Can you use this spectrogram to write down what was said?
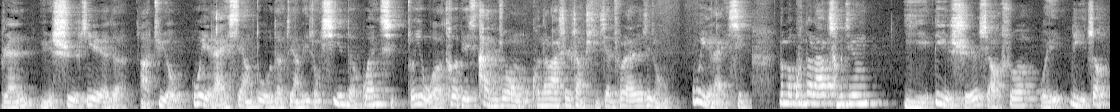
人与世界的啊具有未来向度的这样的一种新的关系。所以我特别看重昆德拉身上体现出来的这种未来性。那么，昆德拉曾经以历史小说为例证，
